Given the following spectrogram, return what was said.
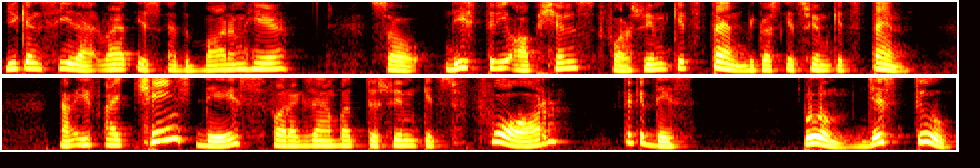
you can see that right is at the bottom here. So these three options for swim kids 10 because it's swim kids 10 now if I change this for example to swim kids 4 look at this. Boom just two.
